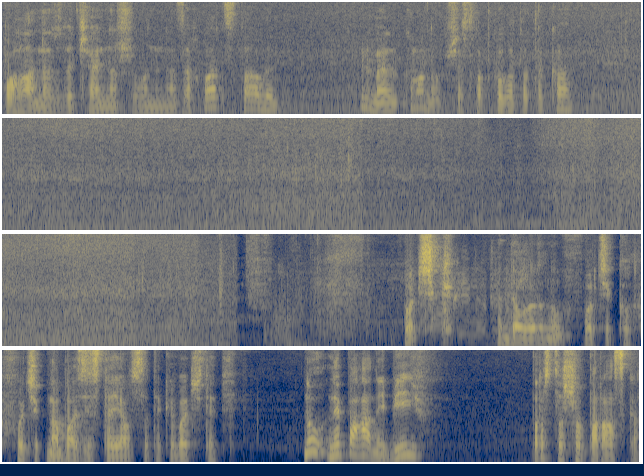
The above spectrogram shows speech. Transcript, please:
Погано, звичайно, що вони на захват стали. У мене команда взагалі слабковата така. Фочик довернув. Фочик, Фочик на базі стояв все-таки, бачите. Ну, непоганий бій. Просто що поразка.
